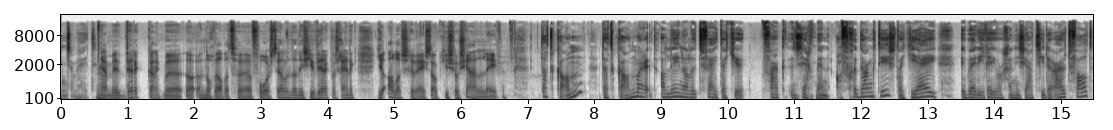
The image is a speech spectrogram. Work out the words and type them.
eenzaamheid. Ja, met werk kan ik me eh, nog wel wat eh, voorstellen. Dan is je werk waarschijnlijk je alles geweest. Ook je sociale leven. Dat kan, dat kan. Maar het, alleen al het feit dat je vaak, zegt men, afgedankt is... dat jij bij die reorganisatie eruit valt...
